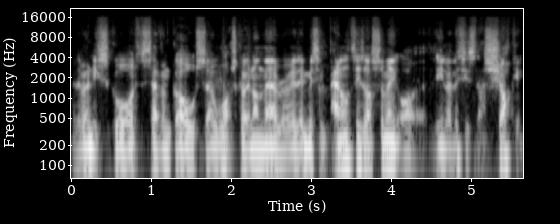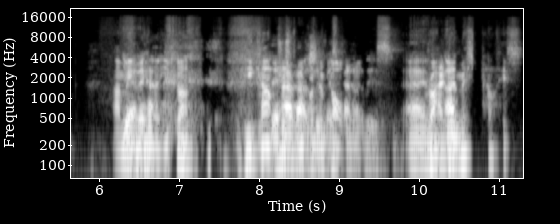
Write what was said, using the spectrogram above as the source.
But they've only scored seven goals. So what's going on there, Rory? Are they missing penalties or something? Or, you know, this is that's shocking. I mean, yeah, you, know, you can't, you can't they have actually missed penalties. Um, right, they missed penalties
